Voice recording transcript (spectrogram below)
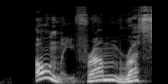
Only from Rust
